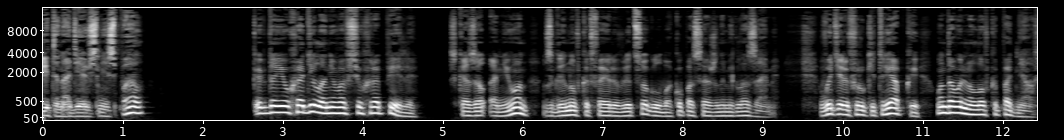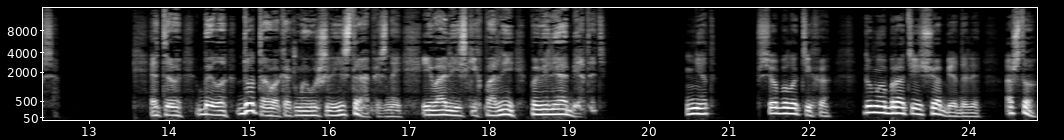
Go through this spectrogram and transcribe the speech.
Ты-то, надеюсь, не спал?» «Когда я уходил, они вовсю храпели», — сказал Анион, взглянув Катфаэлю в лицо глубоко посаженными глазами. Вытерев руки тряпкой, он довольно ловко поднялся. «Это было до того, как мы ушли из трапезной, и валийских парней повели обедать?» «Нет, все было тихо. Думаю, братья еще обедали. А что?»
